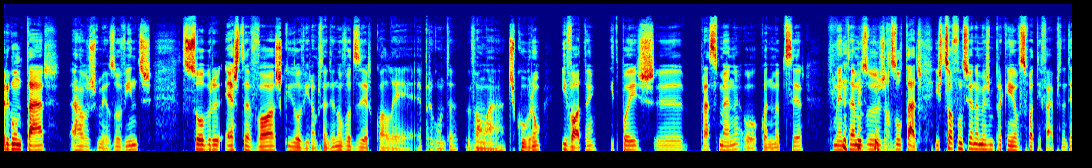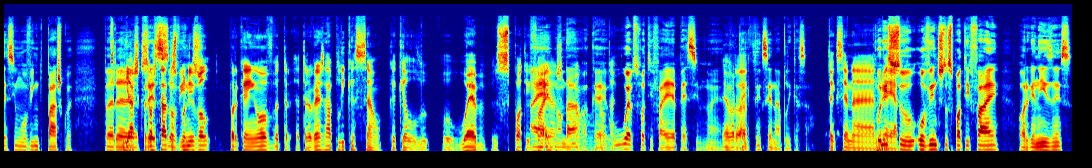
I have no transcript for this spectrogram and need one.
perguntar aos meus ouvintes sobre esta voz que ouviram. Portanto, eu não vou dizer qual é a pergunta, vão lá, descubram e votem, e depois, uh, para a semana, ou quando me apetecer, comentamos os resultados. Isto só funciona mesmo para quem ouve Spotify, portanto é assim um ovinho de Páscoa para E acho que só está disponível ouvintes. para quem ouve atra através da aplicação, que aquele web Spotify ah, é? não dá, não, ok. Não o web Spotify é péssimo, não é? É verdade. Tem, tem que ser na aplicação. Tem que ser na Por na isso, app. ouvintes do Spotify, organizem-se.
